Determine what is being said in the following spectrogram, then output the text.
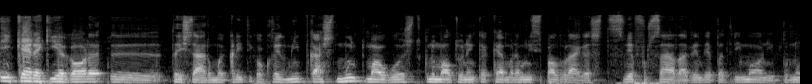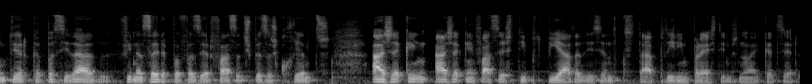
e quero aqui agora eh, deixar uma crítica ao Correio do Minho porque acho de muito mau gosto que numa altura em que a Câmara Municipal de Braga se vê forçada a vender património por não ter capacidade financeira para fazer face a despesas correntes, haja quem, haja quem faça este tipo de piada dizendo que se está a pedir empréstimos, não é? Quer dizer,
